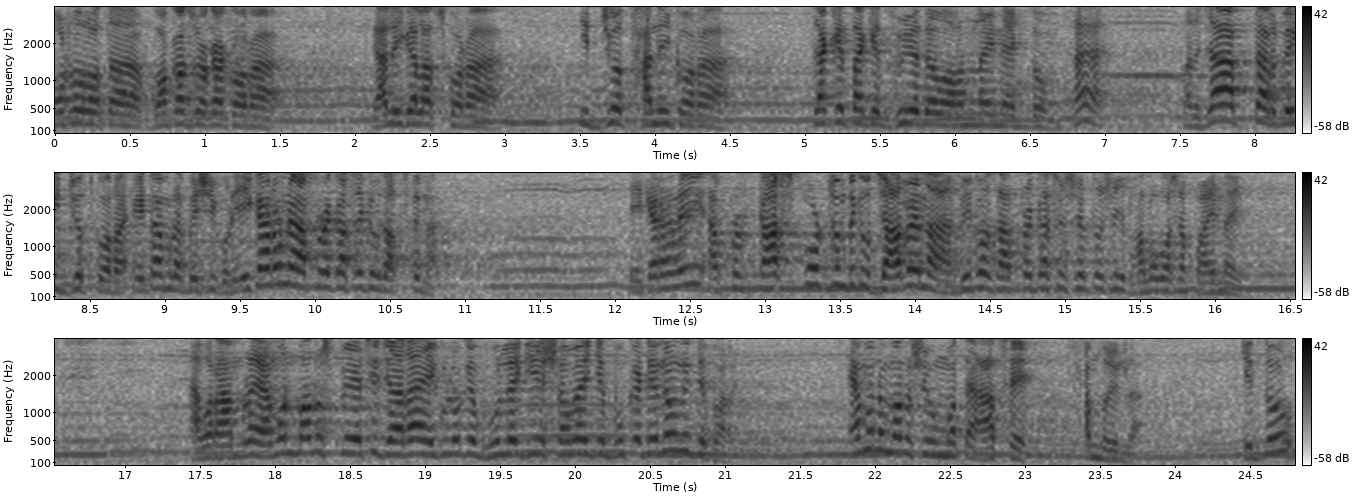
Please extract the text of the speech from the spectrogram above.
কঠোরতা, বকাঝকা করা, গালিগালাজ করা, ইজ্জত হানি করা, যাকে তাকে ধুয়ে দেওয়া অনলাইনে একদম হ্যাঁ? মানে যার তার বেইজ্জত করা, এটা আমরা বেশি করি। এই কারণে আপনার কাছে কেউ যাচ্ছে না। এই কারণেই আপনার কাজ পর্যন্ত কেউ যাবে না বিকজ আপনার কাছে সে তো সেই ভালোবাসা পায় নাই। আবার আমরা এমন মানুষ পেয়েছি যারা এগুলোকে ভুলে গিয়ে সবাইকে বুকে টেনেও নিতে পারে। এমনও মানুষ উম্মতে আছে। আলহামদুলিল্লাহ। কিন্তু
